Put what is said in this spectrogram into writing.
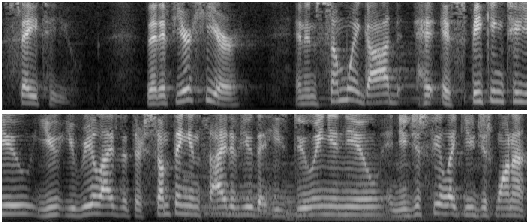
say to you that if you're here and in some way God is speaking to you, you, you realize that there's something inside of you that He's doing in you, and you just feel like you just want to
